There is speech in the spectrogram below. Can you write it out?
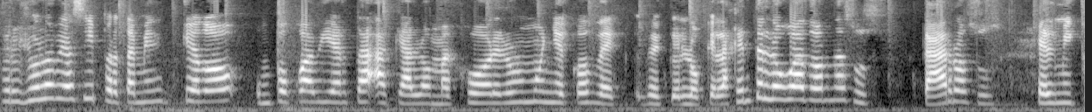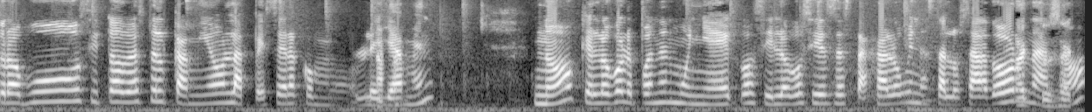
pero yo lo vi así, pero también quedó un poco abierta a que a lo mejor era un muñeco de, de lo que la gente luego adorna sus carros, sus el microbús y todo esto, el camión, la pecera, como le llamen, ¿no? Que luego le ponen muñecos y luego si es hasta Halloween hasta los adornan, ¿no?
